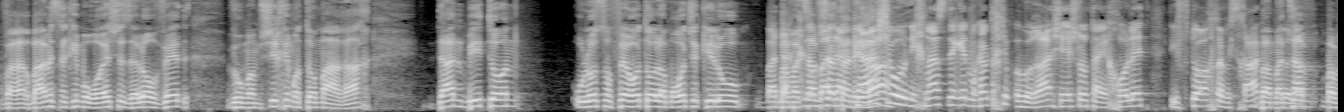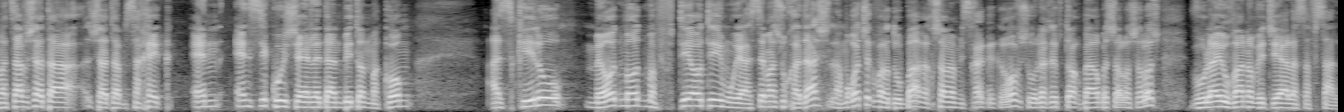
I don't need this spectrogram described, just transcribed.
כבר ארבעה משחקים הוא רואה שזה לא עובד, והוא ממשיך עם אותו מערך. דן ביטון, הוא לא סופר אותו, למרות שכאילו, בדק- במצב שאתה בדקה נראה... שהוא נכנס נגד מכבי פתח תקווה, הוא הראה שיש לו את היכולת לפתוח את המשחק. במצב, ולא. במצב שאתה, שאתה משחק, אין, אין סיכוי שאין לדן ביטון מקום, אז כאילו מאוד מאוד מפתיע אותי אם הוא יעשה משהו חדש, למרות שכבר דובר עכשיו במשחק הקרוב שהוא הולך לפתוח ב-4-3-3, ואולי יובנוביץ' יהיה על הספסל.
